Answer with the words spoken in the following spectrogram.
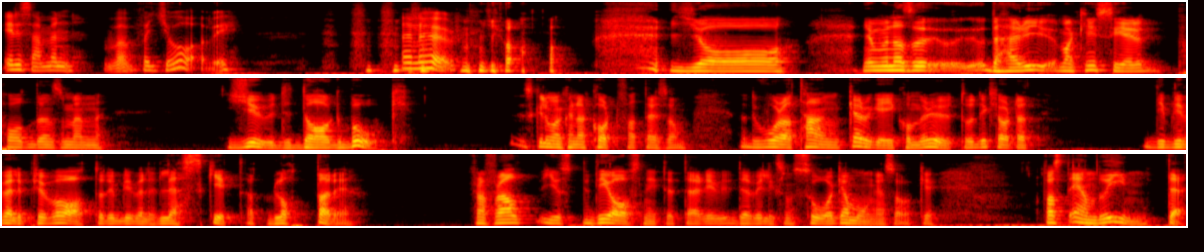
är det så här, men vad, vad gör vi? Eller hur? ja. Ja. Ja men alltså det här är ju, man kan ju se podden som en ljuddagbok. Skulle man kunna kortfatta det som. Våra tankar och grejer kommer ut och det är klart att det blir väldigt privat och det blir väldigt läskigt att blotta det. Framförallt just det avsnittet där, det- där vi liksom sågar många saker. Fast ändå inte.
